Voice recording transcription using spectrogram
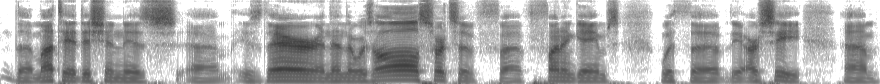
the Mate edition is um, is there, and then there was all sorts of uh, fun and games with uh, the RC. Um,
